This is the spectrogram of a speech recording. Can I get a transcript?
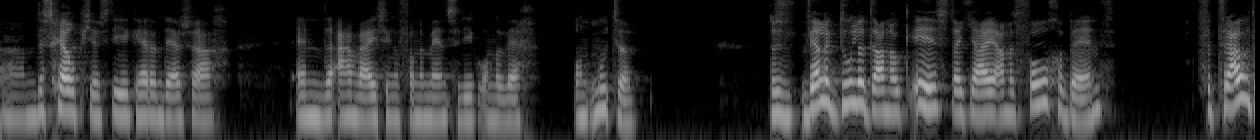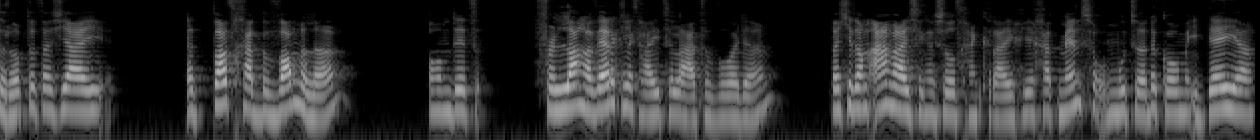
um, de schelpjes die ik her en der zag en de aanwijzingen van de mensen die ik onderweg ontmoette. Dus welk doel het dan ook is dat jij aan het volgen bent, vertrouw erop dat als jij het pad gaat bewandelen om dit verlangen werkelijkheid te laten worden, dat je dan aanwijzingen zult gaan krijgen. Je gaat mensen ontmoeten, er komen ideeën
